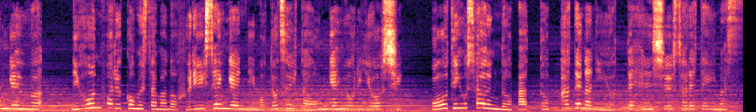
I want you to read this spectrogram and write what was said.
音源は、日本ファルコム様のフリー宣言に基づいた音源を利用し、オーディオサウンドパッドパテナによって編集されています。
